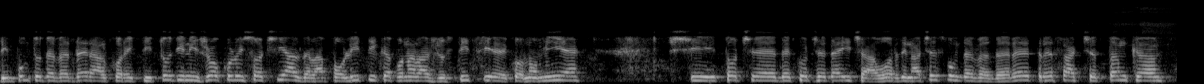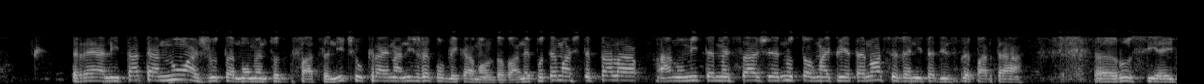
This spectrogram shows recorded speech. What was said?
din punctul de vedere al corectitudinii jocului social, de la politică până la justiție, economie, și tot ce decurge de aici. Ori din acest punct de vedere trebuie să acceptăm că realitatea nu ajută în momentul de față nici Ucraina, nici Republica Moldova. Ne putem aștepta la anumite mesaje nu tocmai prietenoase venite dinspre partea uh, Rusiei.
